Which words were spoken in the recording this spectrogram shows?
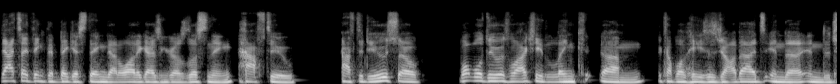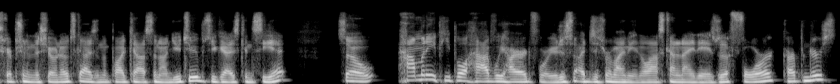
that's, I think, the biggest thing that a lot of guys and girls listening have to have to do. So what we'll do is we'll actually link um, a couple of Hayes's job ads in the in the description in the show notes, guys, in the podcast and on YouTube, so you guys can see it. So how many people have we hired for you? Just I just remind me in the last kind of nine days, was it four carpenters?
